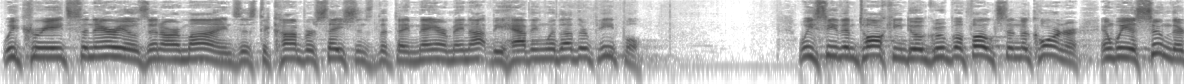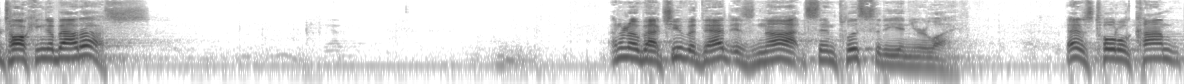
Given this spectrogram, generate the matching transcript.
We create scenarios in our minds as to conversations that they may or may not be having with other people. We see them talking to a group of folks in the corner, and we assume they're talking about us. I don't know about you, but that is not simplicity in your life. That is total com-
